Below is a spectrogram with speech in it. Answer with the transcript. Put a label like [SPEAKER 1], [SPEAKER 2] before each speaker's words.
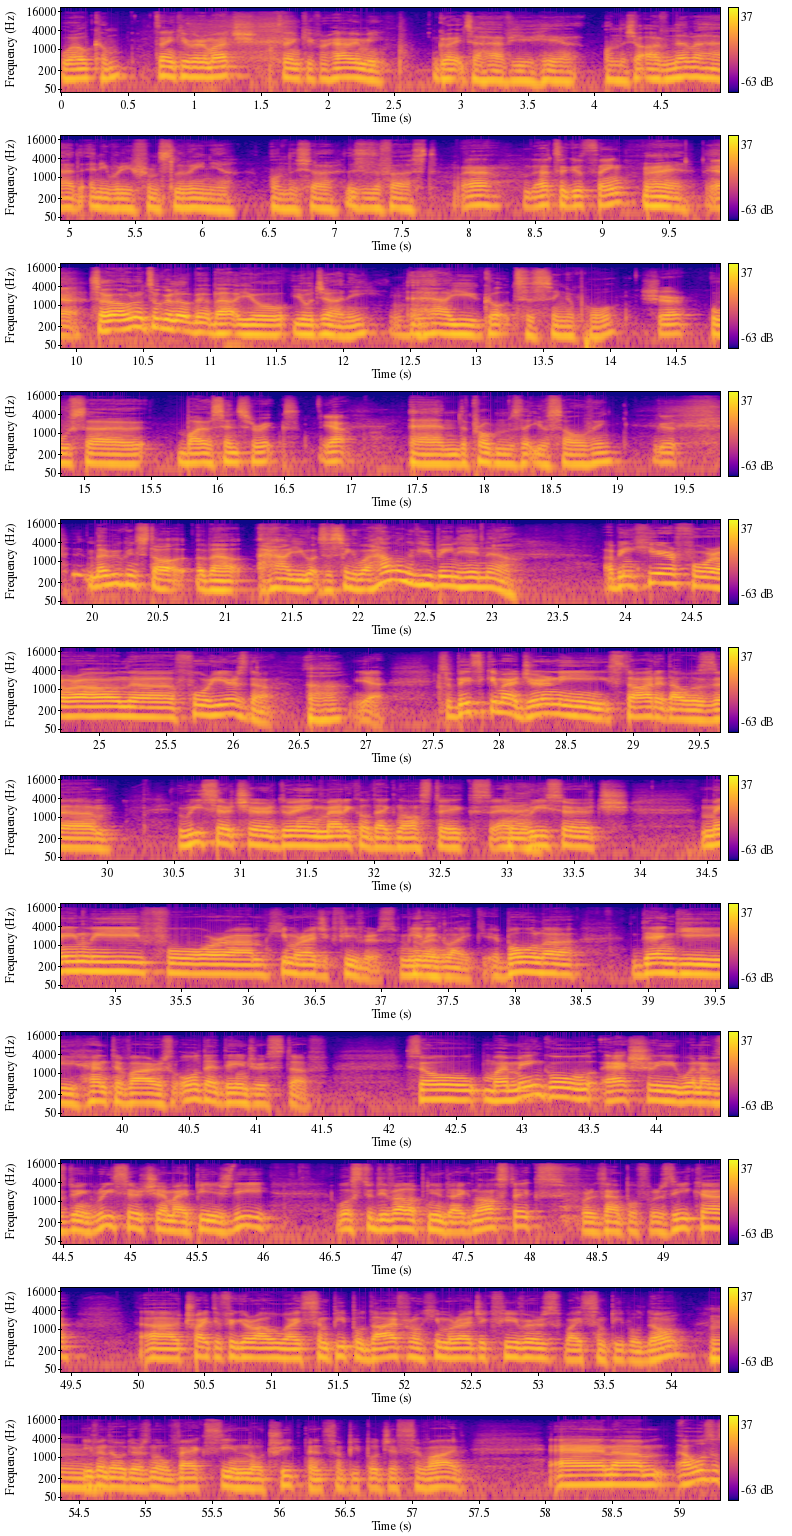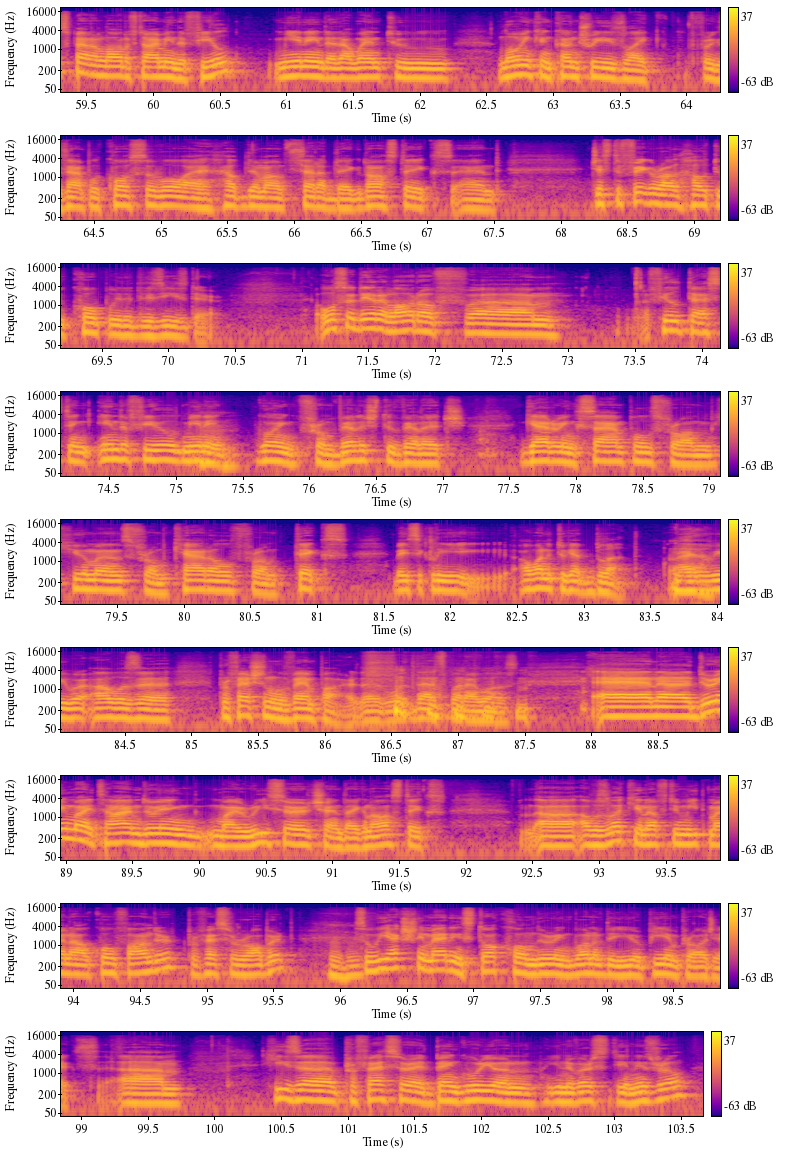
[SPEAKER 1] Welcome.
[SPEAKER 2] Thank you very much. Thank you for having me.
[SPEAKER 1] Great to have you here on the show. I've never had anybody from Slovenia on the show. This is the first.
[SPEAKER 2] Well, that's a good thing.
[SPEAKER 1] Right.
[SPEAKER 2] Yeah.
[SPEAKER 1] So I want to talk a little bit about your, your journey,
[SPEAKER 2] Mhm.
[SPEAKER 1] and how you got to Singapore,
[SPEAKER 2] Sure.
[SPEAKER 1] also biosensorics,
[SPEAKER 2] Yeah.
[SPEAKER 1] and the problems that you're solving.
[SPEAKER 2] Good.
[SPEAKER 1] Maybe we can start about how you got to Singapore. How long have you been here now?
[SPEAKER 2] I've been here for around uh, four years now.
[SPEAKER 1] Uh huh.
[SPEAKER 2] Yeah. So basically, my journey started. I was a researcher doing medical diagnostics and
[SPEAKER 1] Okay.
[SPEAKER 2] research mainly for um, hemorrhagic fevers, meaning
[SPEAKER 1] Right.
[SPEAKER 2] like Ebola, dengue, hantavirus, all that dangerous stuff. So my main goal, actually, when I was doing research and my PhD, was to develop new diagnostics. For example, for Zika, uh, try to figure out why some people die from hemorrhagic fevers, why some people don't. Even though there's no vaccine, no treatment, some people just survive. And um, I also spent a lot of time in the field, meaning that I went to low-income countries like, for example, Kosovo. I helped them out set up diagnostics and just to figure out how to cope with the disease there. Also, did a lot of um, field testing in the field, meaning going from village to village, gathering samples from humans, from cattle, from ticks. Basically, I wanted to get blood. Right?
[SPEAKER 1] Yeah.
[SPEAKER 2] We were. I was a professional vampire. That, that's what I was. And uh, during my time doing my research and diagnostics, uh, I was lucky enough to meet my now co-founder, Professor Robert. So we actually met in Stockholm during one of the European projects. Um, he's a professor at Ben Gurion University in Israel,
